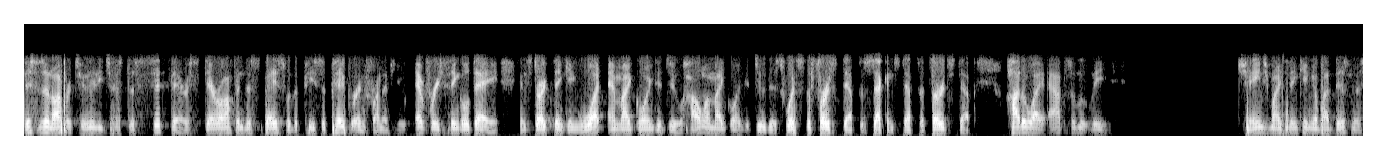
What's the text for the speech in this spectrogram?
This is an opportunity just to sit there, stare off into space with a piece of paper in front of you every single day and start thinking, what am I going to do? How am I going to do this? What's the first step, the second step, the third step? How do I absolutely change my thinking about business?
